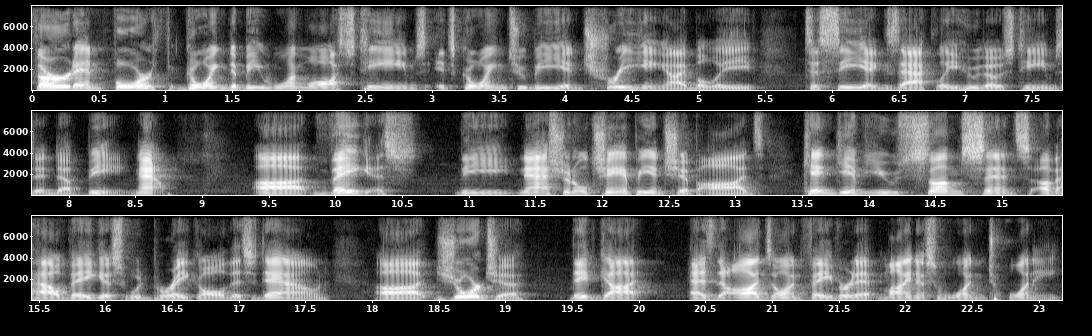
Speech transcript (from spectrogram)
third and fourth going to be one loss teams. It's going to be intriguing, I believe, to see exactly who those teams end up being. Now, uh, Vegas, the national championship odds, can give you some sense of how Vegas would break all this down. Uh, Georgia, they've got as the odds on favorite at minus 120.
